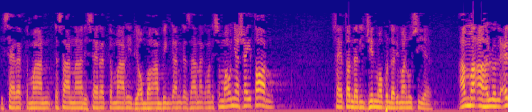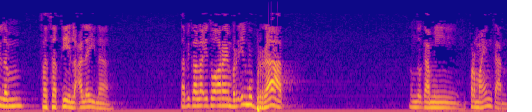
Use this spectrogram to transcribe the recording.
Diseret keman ke sana, diseret kemari, diombang-ambingkan ke sana kemari. Semaunya syaitan. Syaitan dari jin maupun dari manusia. Amma ahlul ilm fathaqil alaina. Tapi kalau itu orang yang berilmu berat untuk kami permainkan,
